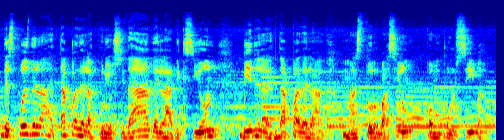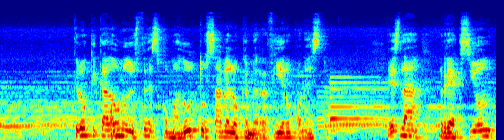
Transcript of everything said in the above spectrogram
Después de la etapa de la curiosidad, de la adicción, viene la etapa de la masturbación compulsiva. Creo que cada uno de ustedes como adultos sabe a lo que me refiero con esto. Es la reacción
